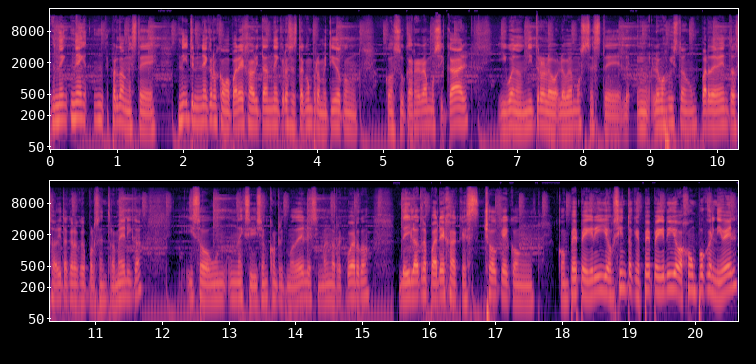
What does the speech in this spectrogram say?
Ne- Ne- perdón, este... Nitro y Necros como pareja. Ahorita Necros está comprometido con, con su carrera musical. Y bueno, Nitro lo, lo vemos, este... lo hemos visto en un par de eventos ahorita creo que por Centroamérica. Hizo un- una exhibición con Ritmodeles, si mal no recuerdo. De ahí la otra pareja que es Choque con, con Pepe Grillo. Siento que Pepe Grillo bajó un poco el nivel.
